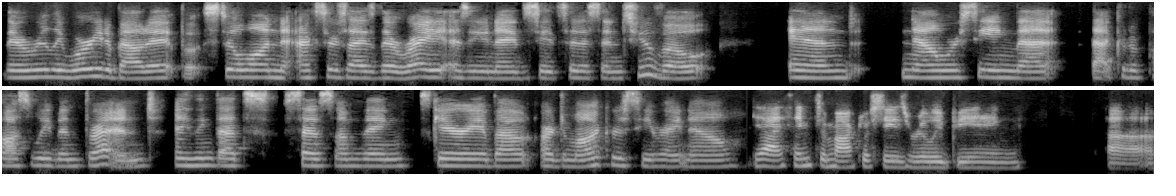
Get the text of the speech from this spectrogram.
they're really worried about it, but still want to exercise their right as a United States citizen to vote. And now we're seeing that that could have possibly been threatened. I think that says something scary about our democracy right now. Yeah, I think democracy is really being uh,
